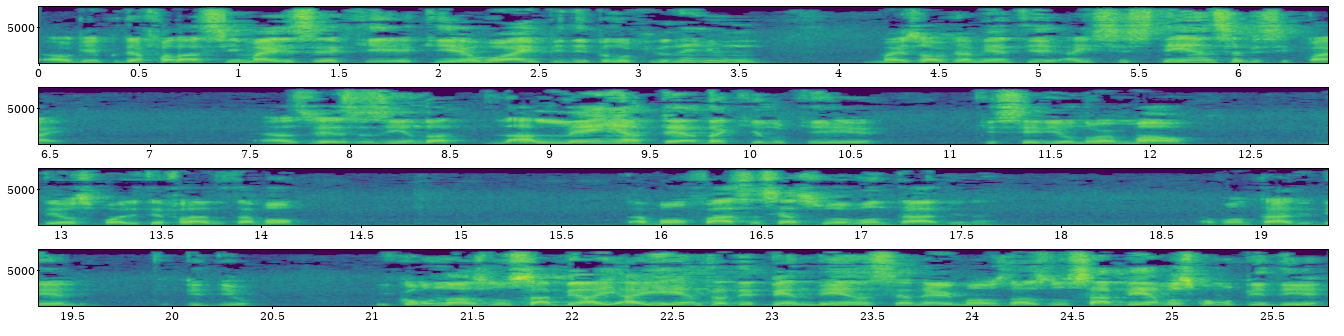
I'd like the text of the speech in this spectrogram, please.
Alguém poderia falar assim, mas é que, que erro há em pedir pelo filho? Nenhum. Mas, obviamente, a insistência desse pai, às vezes indo a, além até daquilo que, que seria o normal, Deus pode ter falado: tá bom, tá bom, faça-se a sua vontade, né? A vontade dele, que pediu. E como nós não sabemos, aí, aí entra a dependência, né, irmãos? Nós não sabemos como pedir.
